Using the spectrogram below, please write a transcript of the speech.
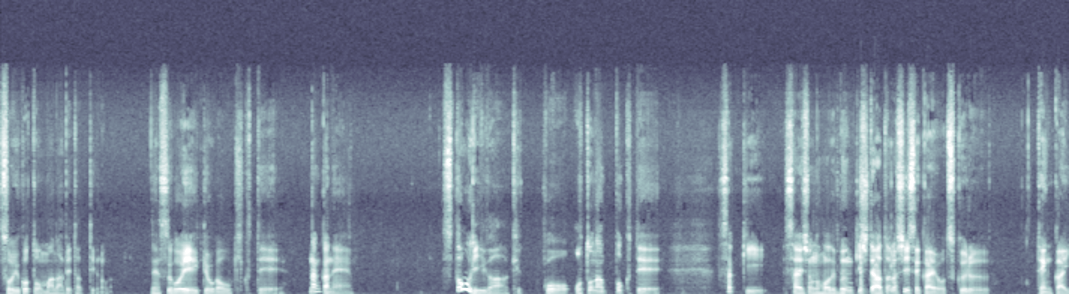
そういうことを学べたっていうのが。ですごい影響が大きくてなんかねストーリーが結構大人っぽくてさっき最初の方で分岐して新しい世界を作る展開っ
